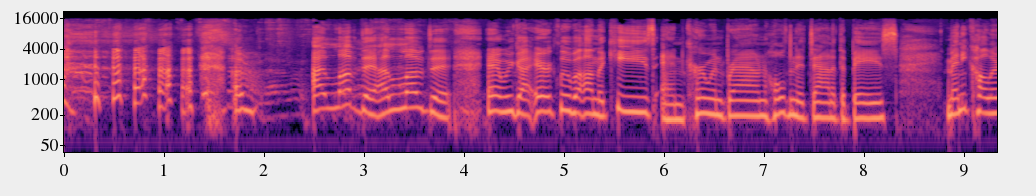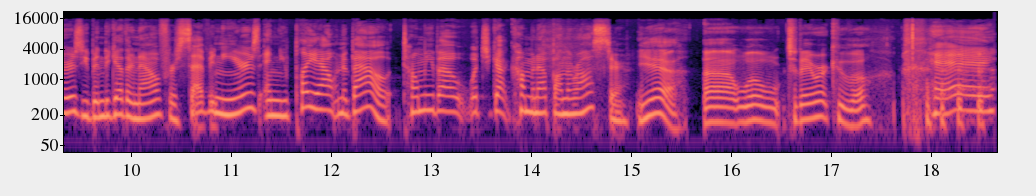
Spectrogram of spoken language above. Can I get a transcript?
um, I loved it. I loved it. And we got Eric Luba on the keys and Kirwan Brown holding it down at the bass. Many colors. You've been together now for seven years and you play out and about. Tell me about what you got coming up on the roster. Yeah. Uh, well, today we're at Kuvo. Hey.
